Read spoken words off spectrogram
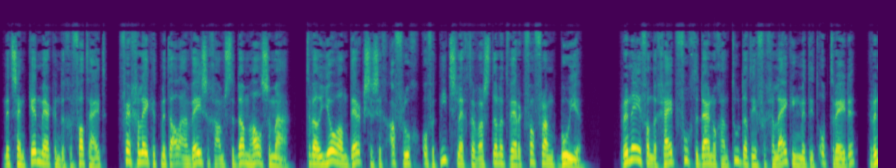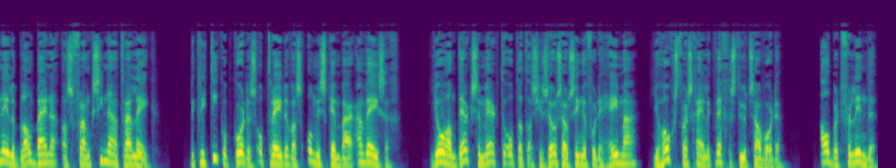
met zijn kenmerkende gevatheid, vergeleek het met de al aanwezige Amsterdam Halsema, terwijl Johan Derksen zich afvroeg of het niet slechter was dan het werk van Frank Boeien. René van der Gijp voegde daar nog aan toe dat in vergelijking met dit optreden, René Leblanc bijna als Frank Sinatra leek. De kritiek op Gordons optreden was onmiskenbaar aanwezig. Johan Derksen merkte op dat als je zo zou zingen voor de HEMA, je hoogstwaarschijnlijk weggestuurd zou worden. Albert Verlinde,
